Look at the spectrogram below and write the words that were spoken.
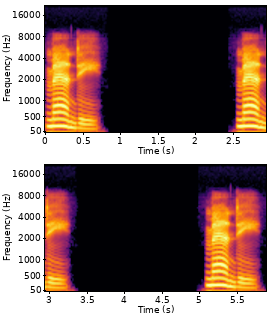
Mandy. Mandy. Mandy.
